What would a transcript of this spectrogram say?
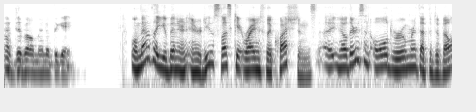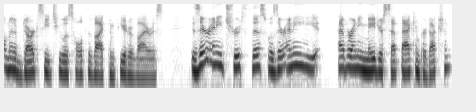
of development of the game. Well, now that you've been introduced, let's get right into the questions. Uh, you know, there's an old rumor that the development of Dark Seed 2 was halted by a computer virus. Is there any truth to this? Was there any ever any major setback in production?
